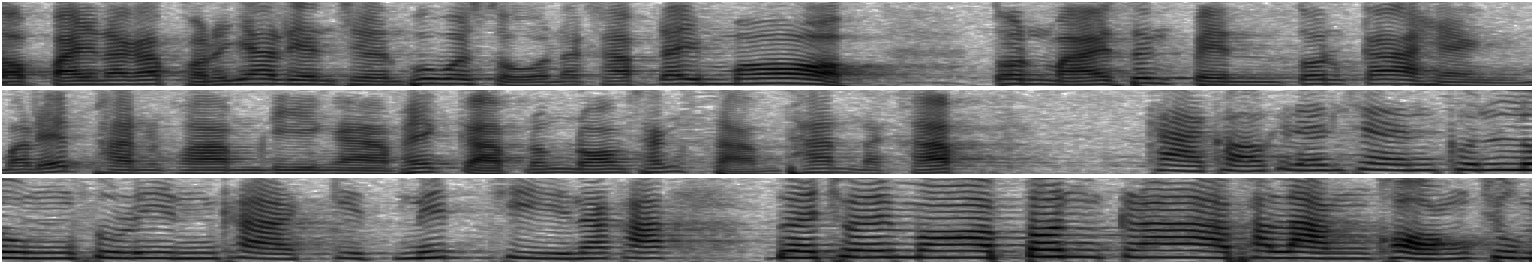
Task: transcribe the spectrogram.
ต่อไปนะครับ ขออนุญาตเรียนเชิญผู้วโสนะครับ ได้มอบต้นไม้ซึ่งเป็นต้นกล้าแห่งเมล็ดพันธุ์ความดีงามให้กับน้องๆทั้ง 3 ท่านนะครับ ค่ะขอเรียนเชิญคุณลุงสุรินทร์ค่ะ กิจนิชชีนะคะ โดยช่วยมอบต้นกล้าพลังของชุม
